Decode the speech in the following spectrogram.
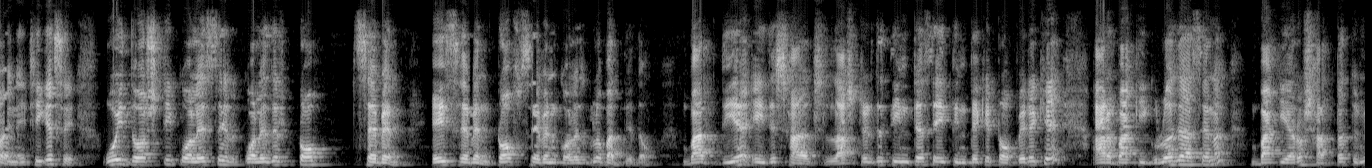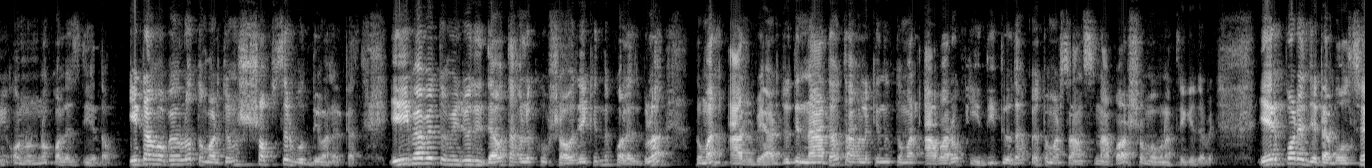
হয় নাই ঠিক আছে? ওই দশটি কলেজের কলেজের টপ সেভেন এই সেভেন টপ সেভেন কলেজগুলো বাদ দিয়ে দাও। বাদ দিয়ে এই যে লাস্টের যে তিনটে আছে, এই তিনটাকে টপে রেখে আর বাকিগুলো যা আছে না, বাকি আরও সাতটা তুমি অনন্য কলেজ দিয়ে দাও। এটা হবে হলো তোমার জন্য সবচেয়ে বুদ্ধিমানের কাজ। এইভাবে তুমি যদি দাও, তাহলে খুব সহজেই কিন্তু কলেজগুলো তোমার আসবে। আর যদি না দাও, তাহলে কিন্তু তোমার আবারও কি? দ্বিতীয় ধাপে তোমার চান্স না পাওয়ার সম্ভাবনা থেকে যাবে। এরপরে যেটা বলছে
